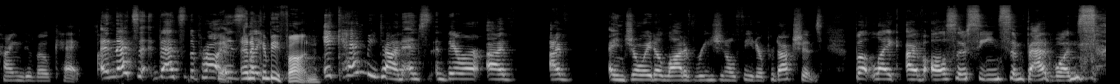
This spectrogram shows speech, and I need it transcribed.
kind of okay and that's that's the problem Yeah, and like, it can be fun it can be done and there are i've i've enjoyed a lot of regional theater productions but like i've also seen some bad ones.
